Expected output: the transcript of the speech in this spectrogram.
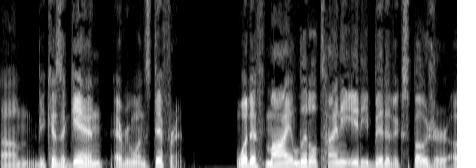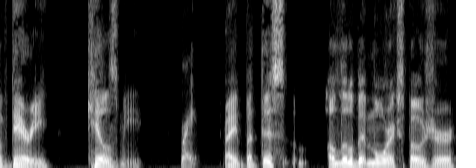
um, because again, everyone's different. What if my little tiny itty bit of exposure of dairy kills me? right right? But this, a little bit more exposure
